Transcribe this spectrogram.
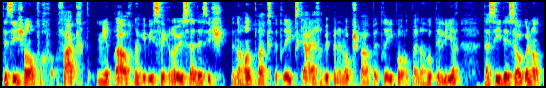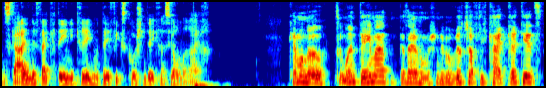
das ist einfach Fakt. Wir brauchen eine gewisse Größe. Das ist bei einem Handwerksbetrieb das gleiche wie bei einem Abspaubetrieb oder bei einem Hotelier, dass sie den sogenannten Skaleneffekt reinkriegen und die Fixkostendegression erreichen. Kommen wir noch zu einem Thema. Wir haben schon über Wirtschaftlichkeit geredet jetzt.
